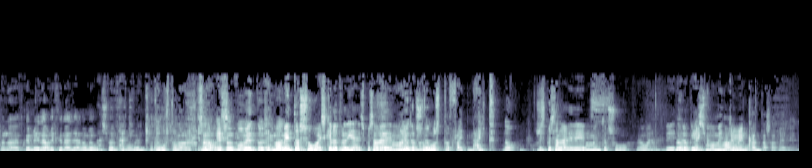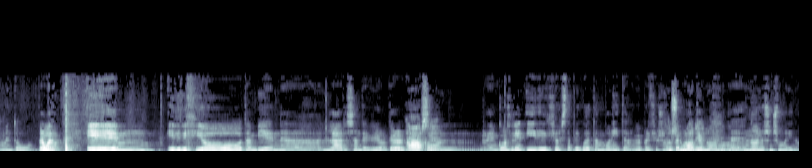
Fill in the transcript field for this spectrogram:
Bueno, es que la original ya no me gustó en su momento. ¿No te gustó la Son original? esos momentos. El momento subo. Es que el otro día, después hablaré de ¿No, momento ¿No te subo. gustó Fright Night? No. Después hablaré de momento subo. Pero bueno, de No, lo que es encanta- momento A mí me Hugo. encanta esa serie. Momento Hugo. Pero bueno, eh, y dirigió también a Lars and the Real Girl Ah, sí. con Ryan Gosling y dirigió esta película tan bonita, me pareció El súper bonita. submarino, ¿no? Eh, no, no es un submarino,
